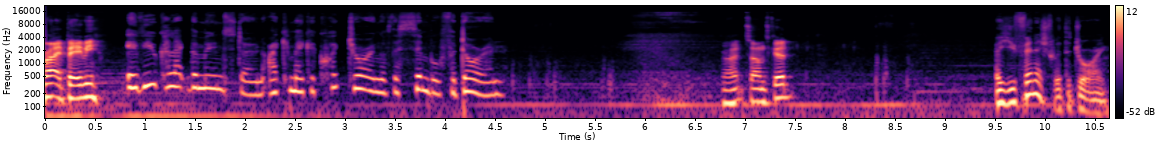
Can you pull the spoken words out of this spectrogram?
right, baby. If you collect the moonstone, I can make a quick drawing of the symbol for Doran. All right, sounds good. Are you finished with the drawing?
